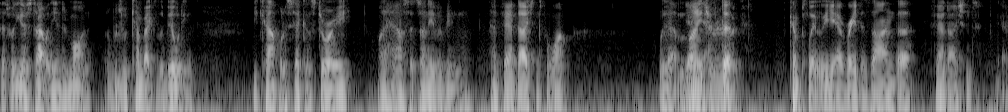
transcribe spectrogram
That's where you got to start with the end in mind, which will come back to the building. You can't put a second story on a house that's only ever been had foundations for one without Yeah, you major have to- rework. Completely yeah, redesign the Foundations. Yeah.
